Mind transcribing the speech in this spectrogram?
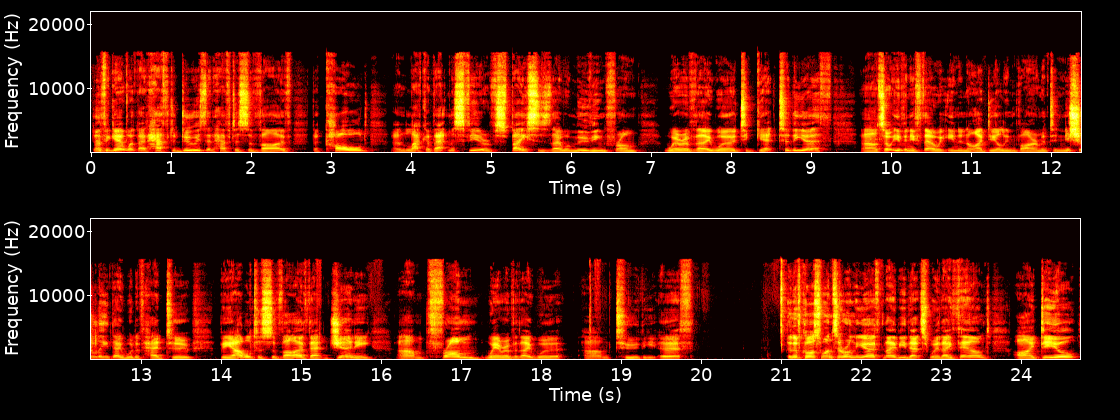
Don't forget what they'd have to do is they'd have to survive the cold and lack of atmosphere of space as they were moving from wherever they were to get to the Earth. Uh, so even if they were in an ideal environment initially, they would have had to be able to survive that journey um, from wherever they were um, to the Earth. And of course, once they're on the Earth, maybe that's where they found ideal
